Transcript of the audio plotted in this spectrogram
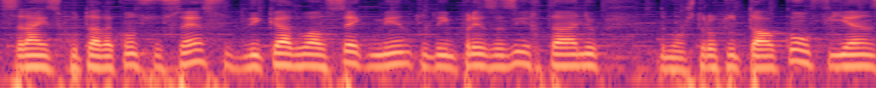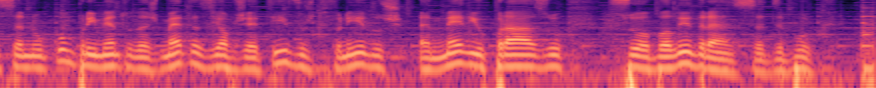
será executada com sucesso, dedicado ao segmento de empresas e retalho, demonstrou total confiança no cumprimento das metas e objetivos definidos a médio prazo sob a liderança de Burke.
